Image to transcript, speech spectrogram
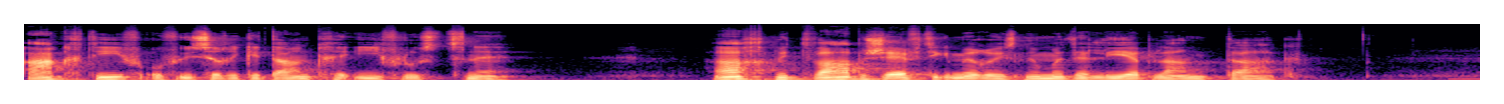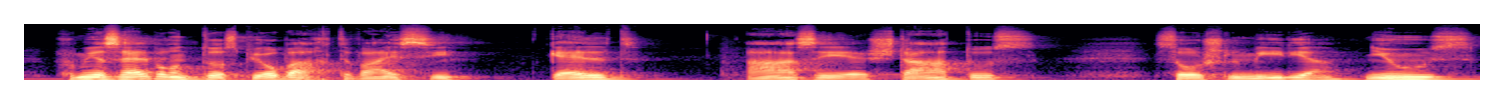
aktiv auf unsere Gedanken Einfluss zu nehmen. Ach, mit was beschäftigen wir uns nur den lieben langen Tag? Von mir selber und durchs Beobachten weiss ich, Geld, Ansehen, Status, Social Media, News,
